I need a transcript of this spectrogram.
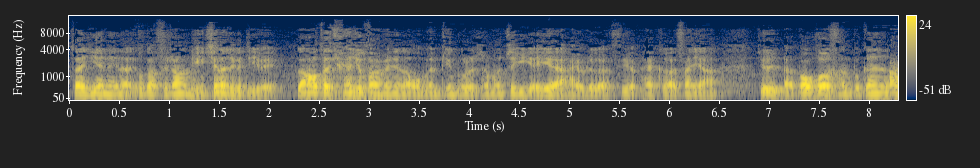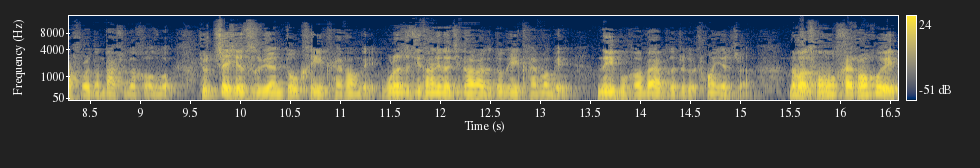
在业内呢做到非常领先的这个地位。然后在全球范围内呢，我们并购了什么 GEA 啊，还有这个飞跃派克、三洋。就呃，包括很多跟哈佛等大学的合作，就这些资源都可以开放给，无论是集团内的、集团外的，都可以开放给内部和外部的这个创业者。那么从海创会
